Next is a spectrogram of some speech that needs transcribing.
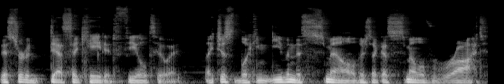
this sort of desiccated feel to it like just looking even the smell there's like a smell of rot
